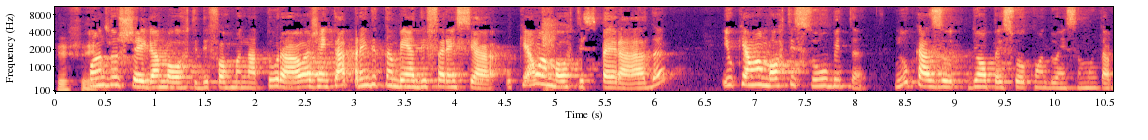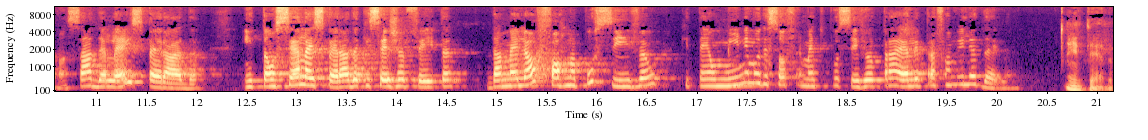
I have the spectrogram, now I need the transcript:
Perfeito. Quando chega a morte de forma natural, a gente aprende também a diferenciar o que é uma morte esperada e o que é uma morte súbita. No caso de uma pessoa com uma doença muito avançada, ela é esperada. Então, se ela é esperada, que seja feita da melhor forma possível, que tenha o mínimo de sofrimento possível para ela e para a família dela. Entendo.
